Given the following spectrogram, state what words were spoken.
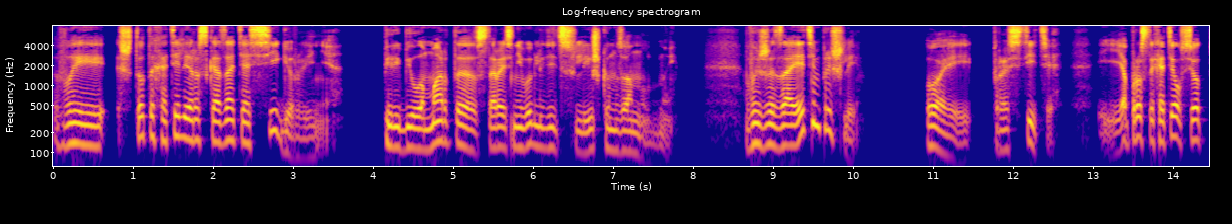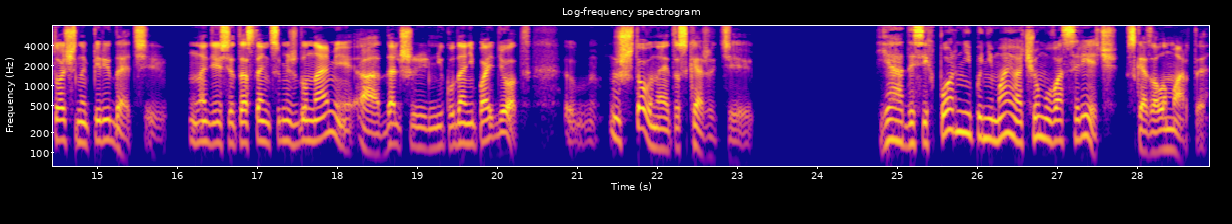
«Вы что-то хотели рассказать о Сигюрвине?» перебила Марта, стараясь не выглядеть слишком занудной. «Вы же за этим пришли?» «Ой, простите. Я просто хотел все точно передать. Надеюсь, это останется между нами, а дальше никуда не пойдет. Что вы на это скажете?» «Я до сих пор не понимаю, о чем у вас речь», — сказала Марта.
